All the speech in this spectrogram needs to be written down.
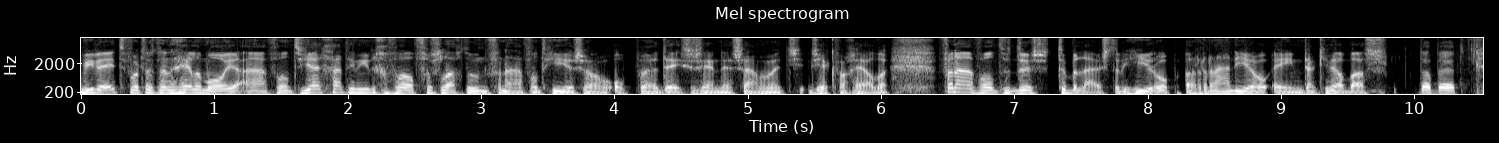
Wie weet wordt het een hele mooie avond. Jij gaat in ieder geval verslag doen vanavond hier zo op uh, deze zender... samen met Jack van Gelder. Vanavond dus te beluisteren hier op Radio 1. Dankjewel Bas. Dat Bert.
